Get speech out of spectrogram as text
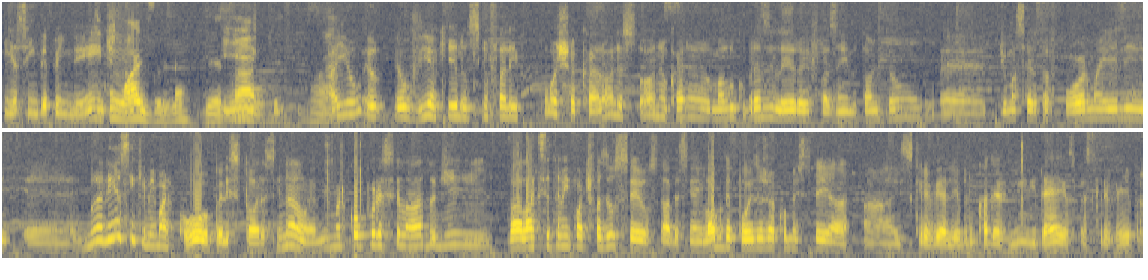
E assim, independente. Weiser, né? Detalhe. Ah, Aí eu, eu, eu vi aquilo assim, eu falei, poxa, cara, olha só, né? O cara é um maluco brasileiro aí fazendo tal. Então, é, de uma certa forma, ele. é, não é nem assim que me marcou pela história, assim, não. É, me marcou por esse lado de. Vai lá que você também pode fazer o seu, sabe? Assim, aí logo depois eu já comecei a, a escrever ali, abrir um caderninho, ideias pra escrever, pra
